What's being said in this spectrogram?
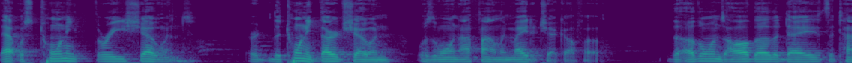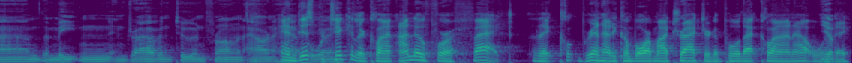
that was 23 showings, or the 23rd showing was the one I finally made a check off of. The other ones, all the other days, the time, the meeting, and driving to and from an hour and a half. And this away. particular client, I know for a fact that Cl- Brent had to come borrow my tractor to pull that client out one Yep. day.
